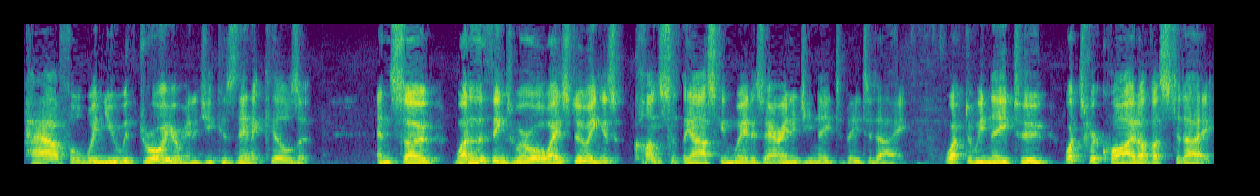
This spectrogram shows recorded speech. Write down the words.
powerful when you withdraw your energy because then it kills it. And so, one of the things we're always doing is constantly asking, where does our energy need to be today? What do we need to, what's required of us today?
